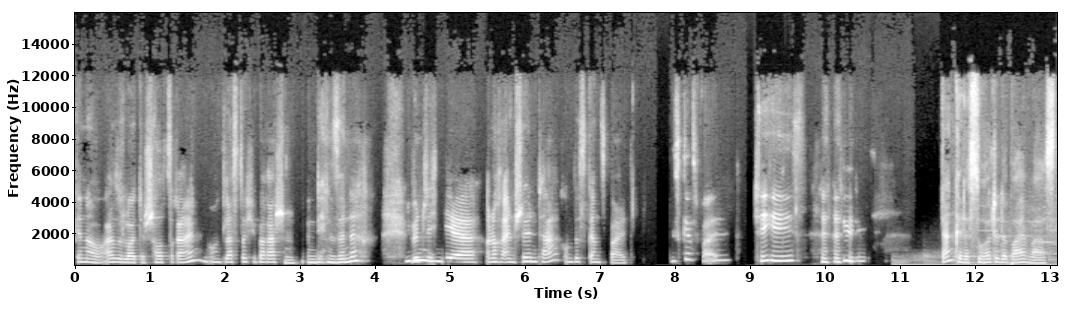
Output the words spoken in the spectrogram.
Genau, also Leute, schaut's rein und lasst euch überraschen. In dem Sinne wünsche ich dir noch einen schönen Tag und bis ganz bald. Bis ganz bald. Tschüss. Tschüss. Danke, dass du heute dabei warst.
